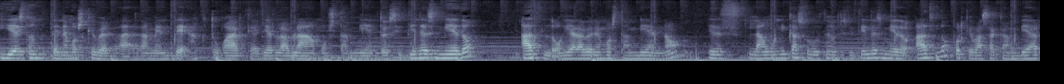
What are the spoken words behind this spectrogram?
y es donde tenemos que verdaderamente actuar, que ayer lo hablábamos también. Entonces, si tienes miedo, hazlo, y ahora veremos también, ¿no? Es la única solución. Si tienes miedo, hazlo porque vas a cambiar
